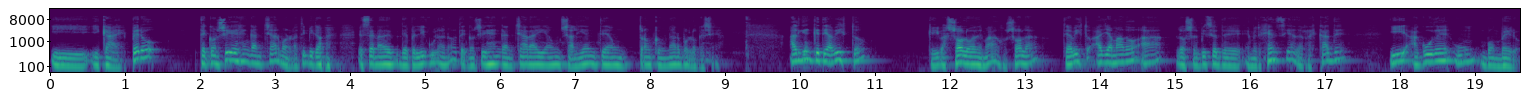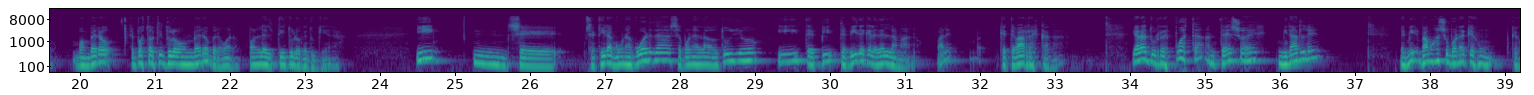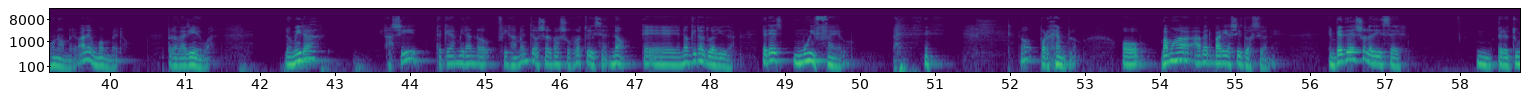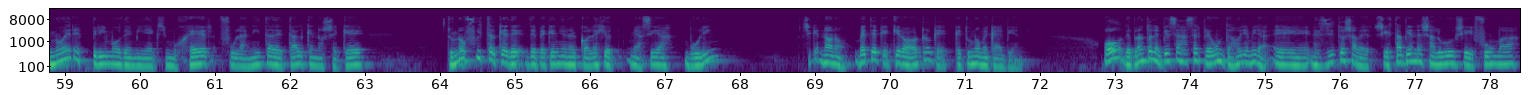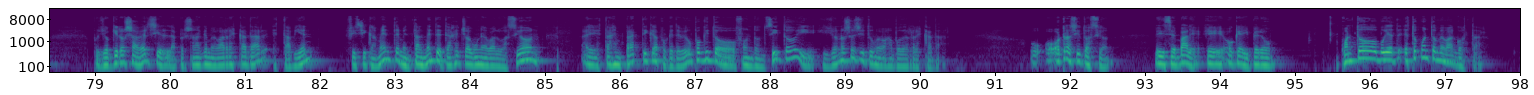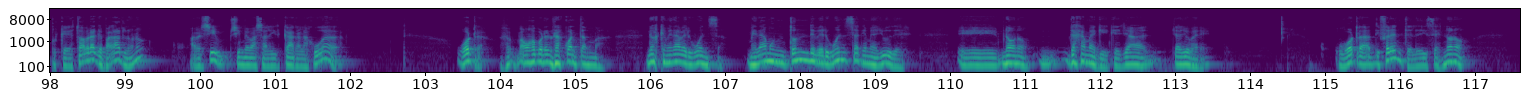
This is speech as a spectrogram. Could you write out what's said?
y, y caes. Pero te consigues enganchar, bueno, la típica escena de, película, ¿no? Te consigues enganchar ahí a un saliente, a un tronco de un árbol, lo que sea. Alguien que te ha visto, que iba solo además, o sola, te ha visto, ha llamado a los servicios de emergencia, de rescate, y acude un bombero. Bombero, he puesto el título bombero, pero bueno, ponle el título que tú quieras. Y mm, se, se, tira con una cuerda, se pone al lado tuyo y te, te pide que le des la mano, ¿vale? Que te va a rescatar. Y ahora tu respuesta ante eso es mirarle, vamos a suponer que es, un, que es un hombre, ¿vale? Un bombero, pero daría igual. Lo miras así, te quedas mirando fijamente, observas su rostro y dices, no, eh, no quiero tu ayuda, eres muy feo. ¿No? Por ejemplo, o vamos a, a ver varias situaciones. En vez de eso le dices, pero tú no eres primo de mi exmujer, fulanita de tal que no sé qué. ¿Tú no fuiste el que de, pequeño en el colegio me hacías bullying? Así que no, no, vete que quiero a otro que, que tú no me caes bien. O de pronto le empiezas a hacer preguntas, oye, mira, eh, necesito saber si estás bien de salud, si fumas, pues yo quiero saber si la persona que me va a rescatar está bien físicamente, mentalmente, te has hecho alguna evaluación, estás en práctica porque te veo un poquito fondoncito y, yo no sé si tú me vas a poder rescatar. otra situación. Le dices, vale, eh, ok, pero ¿cuánto voy a ¿esto cuánto me va a costar? Porque esto habrá que pagarlo, ¿no? A ver si, si me va a salir cara la jugada. U otra, vamos a poner unas cuantas más. No es que me da vergüenza, me da un montón de vergüenza que me ayudes. Eh, no, no, déjame aquí, que ya, ya yo veré u otra diferente, le dices, no, no,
